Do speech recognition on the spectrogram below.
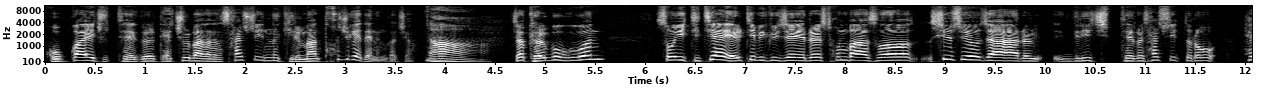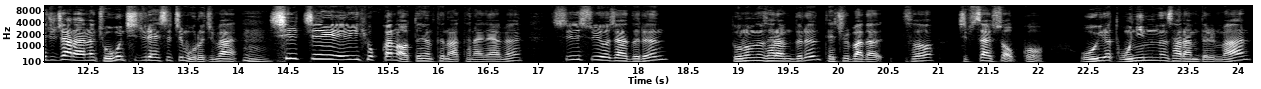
고가의 주택을 대출 받아서 살 수 있는 길만 터주게 되는 거죠. 아. 저 결국은 소위 DTI LTV 규제를 손봐서 실수요자들이 주택을 살 수 있도록 해주자라는 좋은 취지를 했을지 모르지만 음. 실제의 효과는 어떤 형태로 나타나냐면 실수요자들은 돈 없는 사람들은 대출 받아서 집 살 수 없고 오히려 돈 있는 사람들만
